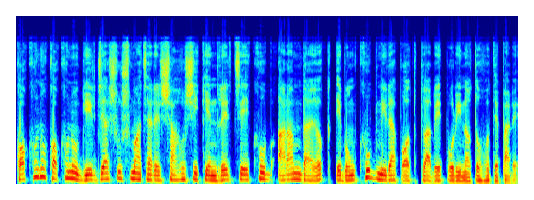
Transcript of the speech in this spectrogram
কখনো কখনো গির্জা সুষমাচারের সাহসী কেন্দ্রের চেয়ে খুব আরামদায়ক এবং খুব নিরাপদ ক্লাবে পরিণত হতে পারে।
